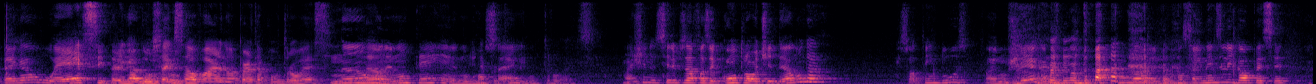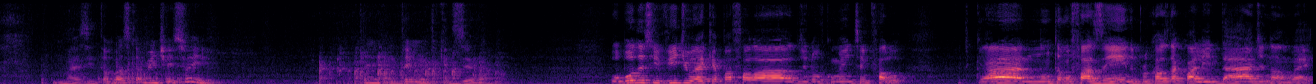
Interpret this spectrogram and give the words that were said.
Pega o S, tá Ele ligado? não consegue salvar, ele não aperta Ctrl S. Não, Não. mano, ele não tem, ele não Ele consegue. Ctrl S. Imagina se ele precisar fazer Ctrl Alt Del, não dá. Só tem duas. Aí não chega. não dá. Não dá, ele não consegue nem desligar o PC. Mas então basicamente é isso aí. Tem- não tem muito o que dizer, né? O bom desse vídeo é que é pra falar, de novo, como a gente sempre falou. Ah, não estamos fazendo por causa da qualidade. Não, velho.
